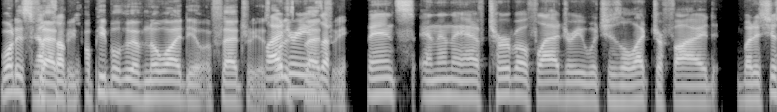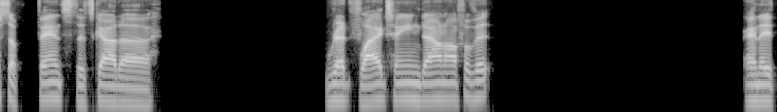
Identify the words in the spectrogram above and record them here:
What is fladry? For people who have no idea what fladry is, Fladry what is is a fence and then they have turbo fladry, which is electrified, but it's just a fence that's got uh, red flags hanging down off of it. And it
